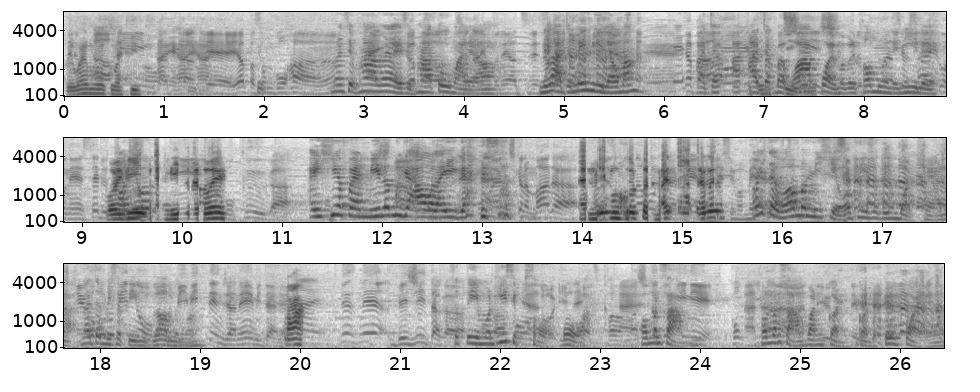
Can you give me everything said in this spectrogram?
หรือว่าเมื่อวันที่ใช่ใช่มันสิบห้าไม่ได้สิบห้าตู้มาแล้วหรืออาจจะไม่มีแล้วมั้งอาจจะอาจจะแบบว่าปล่อยมาเป็นข้อมูลในนี่เลยโอ้ยพี่แฟนมีเลยไอ้เฮียแฟนมีแล้วมึงจะเอาอะไรอีกไอ้สัแฟนมีมึงควรเปิดไม้ต่อเลยเฮ้ยแต่ว่ามันมีเขียนว่าพีสตรีมบอดแคสอะน่าจะมีสตรีมอีกรอบหนึ่งมั้งปะ สตรีมวันที่ 12บอกเพราะมันสามเพราะมันสามวันก่อนก่อนตู้ปล่อยนะ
